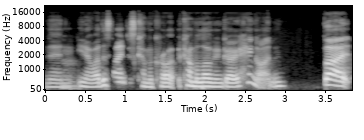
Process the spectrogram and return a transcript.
And then, Mm. you know, other scientists come across come along and go, hang on, but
